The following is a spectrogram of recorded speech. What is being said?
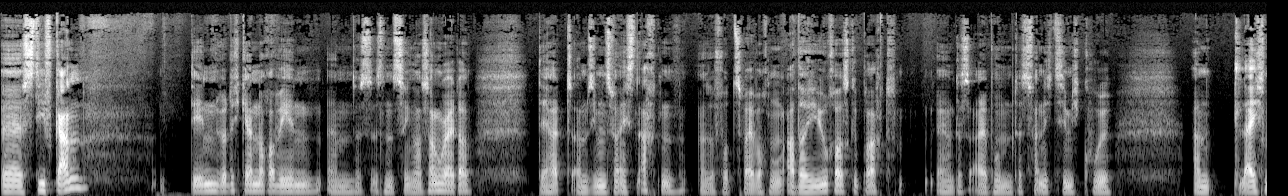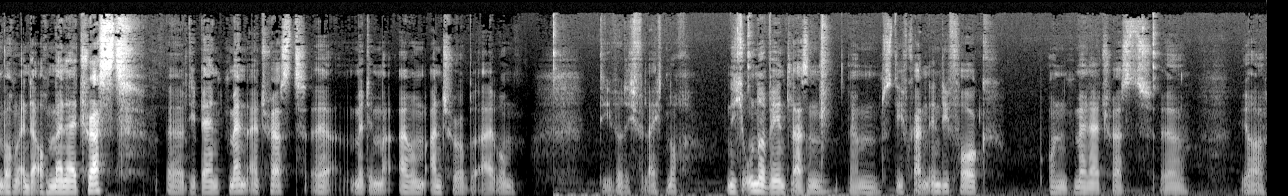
äh, Steve Gunn, den würde ich gerne noch erwähnen. Ähm, das ist ein Singer-Songwriter. Der hat am 27.08., also vor zwei Wochen, Other You rausgebracht. Äh, das Album, das fand ich ziemlich cool. Am gleichen Wochenende auch Man I Trust, äh, die Band Man I Trust äh, mit dem Album Untourable Album. Die würde ich vielleicht noch nicht unerwähnt lassen. Ähm, Steve Gunn Indie Folk und Man I Trust, äh, ja,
